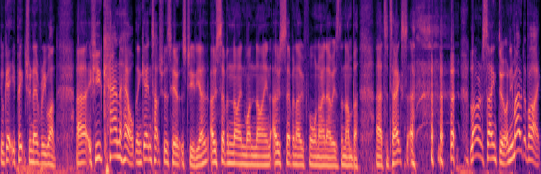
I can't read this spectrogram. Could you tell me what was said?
You'll get your picture in every one. Uh, if you can help, then get in touch with us here at the studio. 07919 070490 is the number uh, to text. Lawrence saying, do it on your motorbike.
